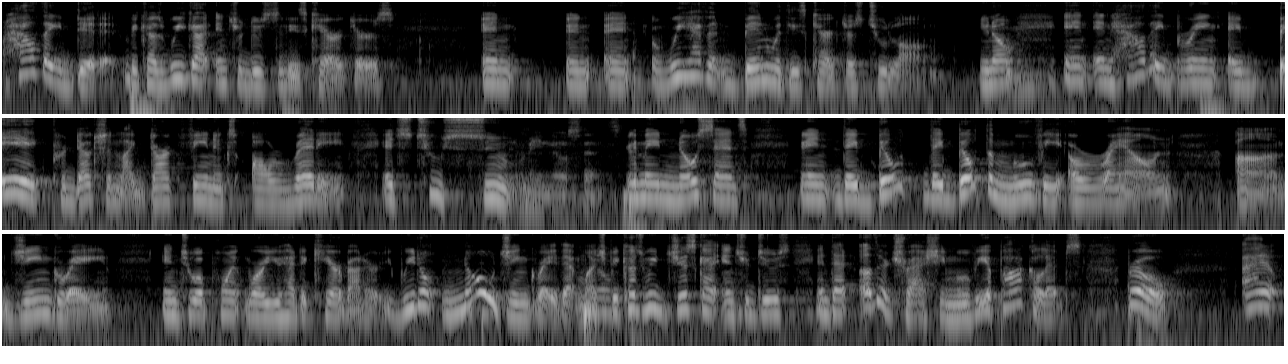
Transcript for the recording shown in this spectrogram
how they did it, because we got introduced to these characters, and, and, and we haven't been with these characters too long. You know, and, and how they bring a big production like Dark Phoenix already, it's too soon. It made no sense. It made no sense, and they built they built the movie around um, Jean Grey into a point where you had to care about her. We don't know Jean Grey that much because we just got introduced in that other trashy movie, Apocalypse, bro. I.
